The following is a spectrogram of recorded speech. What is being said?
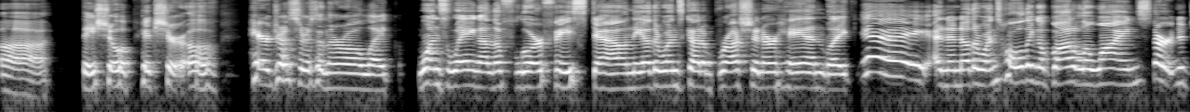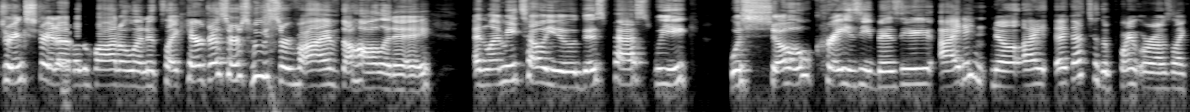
uh they show a picture of hairdressers and they're all like one's laying on the floor face down the other one's got a brush in her hand like yay! And another one's holding a bottle of wine starting to drink straight out of the bottle and it's like hairdressers who survived the holiday and let me tell you, this past week was so crazy busy. I didn't know. I, I got to the point where I was like,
